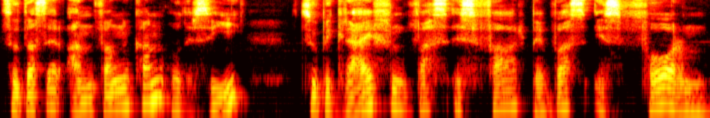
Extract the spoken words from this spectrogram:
so dass er anfangen kann oder sie zu begreifen, was ist Farbe, was ist Form,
